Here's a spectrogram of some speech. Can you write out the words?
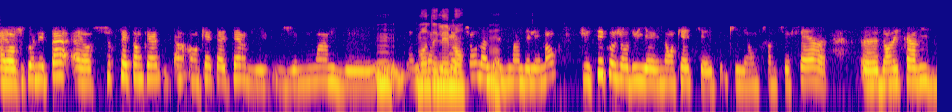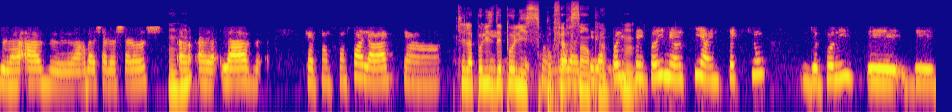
Alors, je connais pas. Alors, sur cette enquête, enquête interne, j'ai moins de mmh, moins d'éléments. Mmh. Moins d'éléments. Je sais qu'aujourd'hui, il y a une enquête qui est, qui est, en train de se faire euh, dans les services de la Have euh, Arba Chaloche Chaloche, mmh. la Have 433. La Have, c'est un. C'est la police des polices, pour faire simple. C'est la police des polices, mais aussi il y a une section de police des, des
